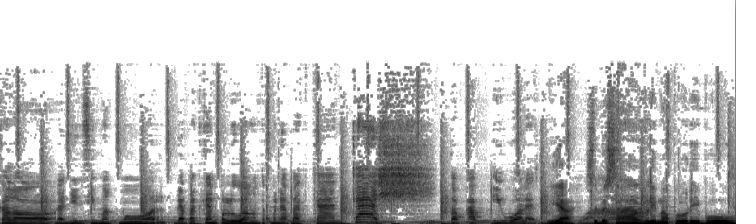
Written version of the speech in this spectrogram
Kalau rajin simak More, dapatkan peluang untuk mendapatkan cash top up e-wallet. Iya, Wow. sebesar 50.000.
